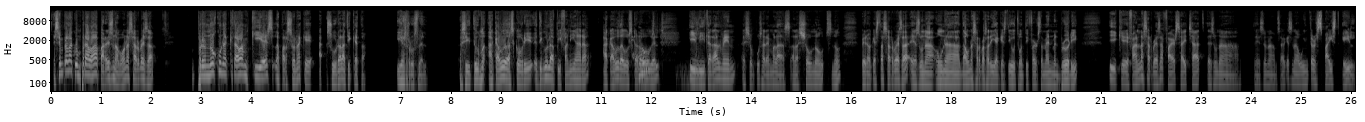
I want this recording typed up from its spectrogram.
sempre la comprava, a part és una bona cervesa, però no connectava amb qui és la persona que surt a l'etiqueta. I és Roosevelt. O sigui, tu acabo de descobrir, he tingut l'epifania ara, acabo de buscar a Google i literalment, això ho posarem a les, a les show notes, no? però aquesta cervesa és una, una d'una cerveseria que es diu 21st Amendment Brewery i que fan la cervesa Fireside Chat, és una, és una, em sembla que és una Winter Spiced Ale,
